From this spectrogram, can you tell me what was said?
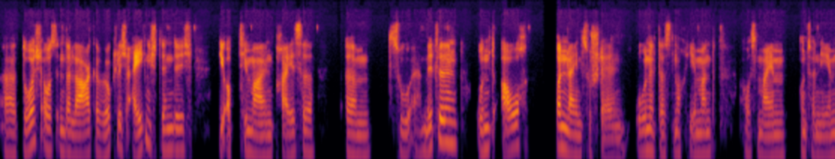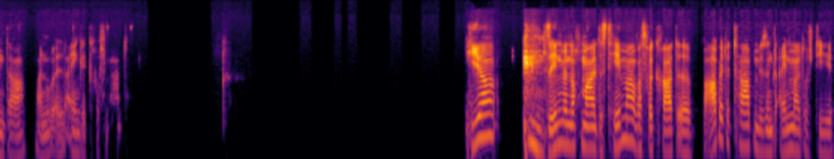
äh, durchaus in der Lage, wirklich eigenständig die optimalen Preise ähm, zu ermitteln und auch online zu stellen, ohne dass noch jemand aus meinem Unternehmen da manuell eingegriffen hat. Hier sehen wir nochmal das Thema, was wir gerade bearbeitet haben. Wir sind einmal durch die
